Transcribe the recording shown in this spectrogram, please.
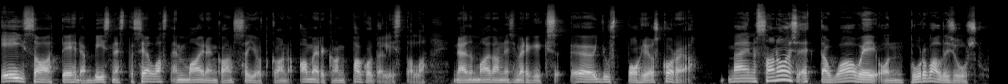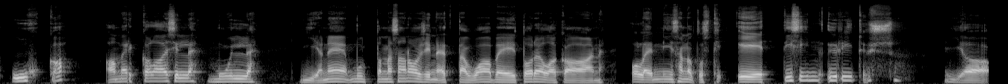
ei saa tehdä bisnestä sellaisten maiden kanssa, jotka on Amerikan pakotelistalla. Näitä maita on esimerkiksi just Pohjois-Korea. Mä en sanoisi, että Huawei on turvallisuusuhka amerikkalaisille, muille jne, mutta mä sanoisin, että Huawei ei todellakaan ole niin sanotusti eettisin yritys ja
